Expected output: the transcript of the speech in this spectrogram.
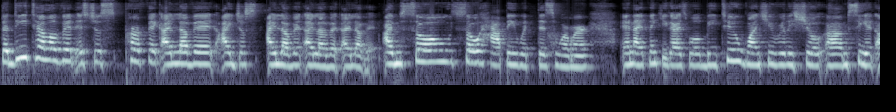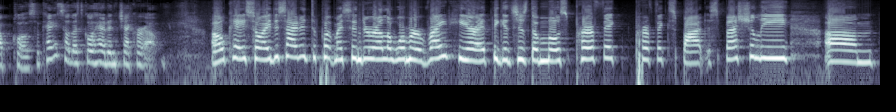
the detail of it is just perfect. I love it. I just i love it. I love it. I love it. I'm so so happy with this warmer. And i think you guys will be too once you really show um, see it up close. Okay? So let's go ahead and check her out. Okay so i decided to put my cinderella warmer right here. I think it's just the most perfect perfect spot especially um,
